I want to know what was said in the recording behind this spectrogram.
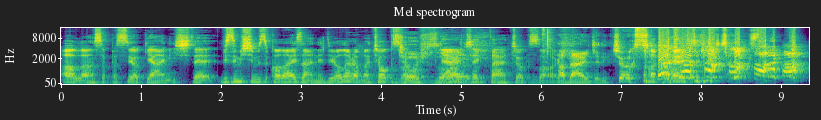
Allah'ın sapası yok. Yani işte bizim işimizi kolay zannediyorlar ama çok zor. Çok zor. Gerçekten çok zor. Habercilik çok zor. Habercilik çok zor.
